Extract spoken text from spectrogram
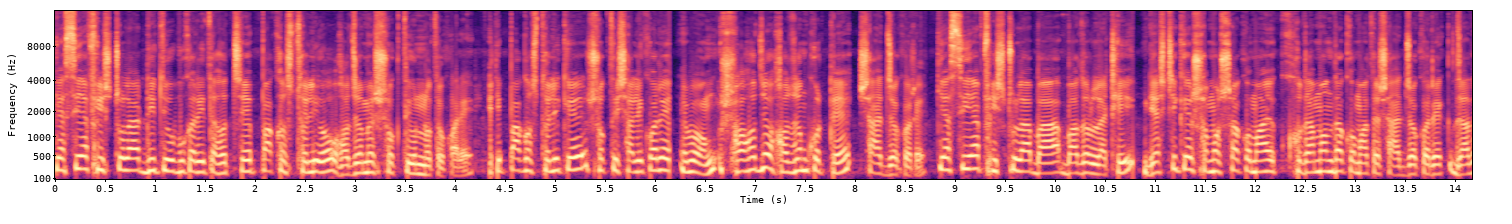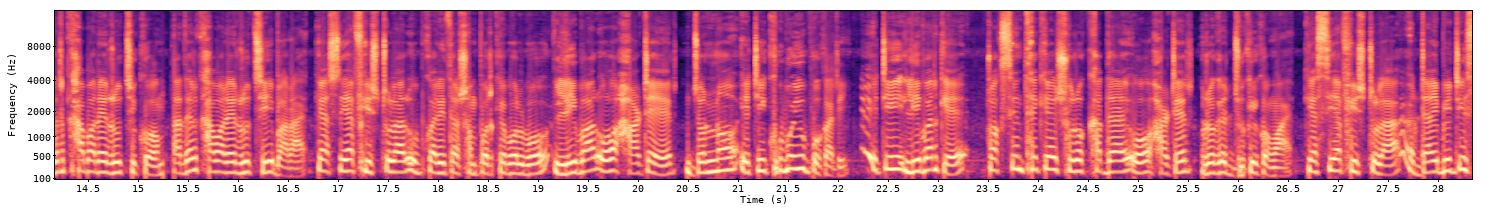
ক্যাসিয়া ফিস্টুলার দ্বিতীয় উপকারিতা হচ্ছে পাকস্থলী ও হজমের শক্তি উন্নত করে। এটি পাকস্থলীকে শক্তিশালী করে এবং সহজে হজম করতে সাহায্য করে। ক্যাসিয়া ফিস্টুলা বা বাদর লাঠি গ্যাস্ট্রিকের সমস্যা কমায়, ক্ষুধামন্দা কমাতে সাহায্য করে, যাদের খাবারের রুচি কম, তাদের খাবারের রুচি বাড়ায়। ক্যাসিয়া ফিস্টুলার উপকারিতা সম্পর্কে বলব লিভার ও হার্টের জন্য এটি খুবই উপকারী। এটি লিভারকে টক্সিন থেকে সুরক্ষা দেয় ও হার্টের রোগের ঝুঁকি কমায়। ক্যাসিয়া ফিস্টুলা ডায়াবেটিস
